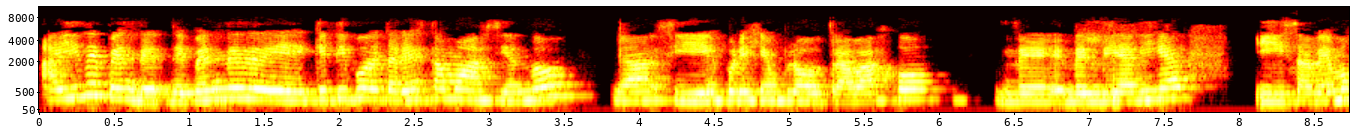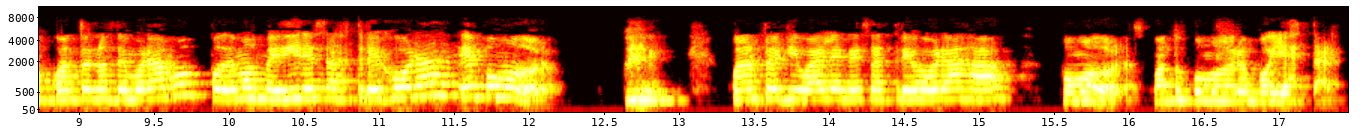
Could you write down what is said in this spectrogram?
Ahí depende, depende de qué tipo de tarea estamos haciendo, ya si es por ejemplo trabajo del día a día y sabemos cuánto nos demoramos, podemos medir esas tres horas en Pomodoro. ¿Cuánto equivalen esas tres horas a pomodoros, cuántos pomodoros voy a estar.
